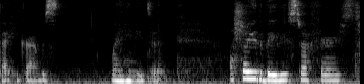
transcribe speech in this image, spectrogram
that he grabs when he needs it. I'll show you the baby stuff first.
